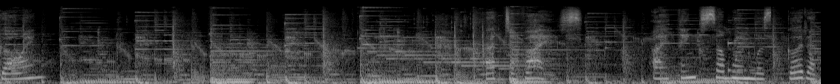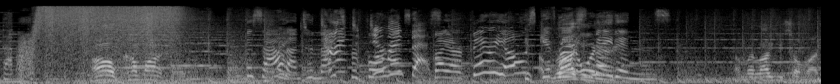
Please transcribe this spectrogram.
going? That device. I think someone was good at that. Oh, come on. Miss out on tonight's Time to performance best. by our very own Please give me an First order. maidens. Why am I lagging so much?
